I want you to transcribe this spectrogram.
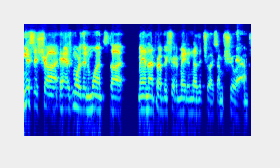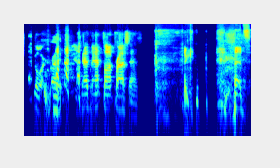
Mrs. Shaw has more than once thought, man, I probably should have made another choice. I'm sure. I'm sure. Right. had that thought process. that's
